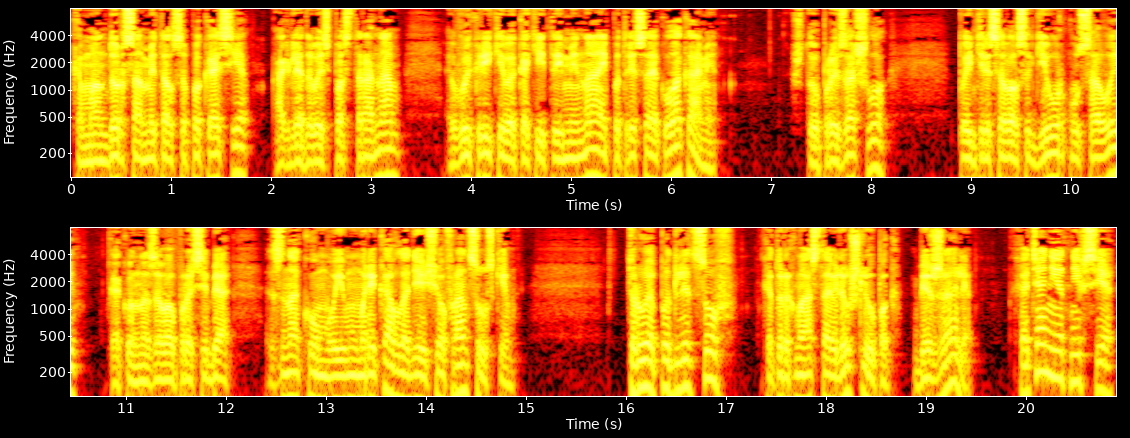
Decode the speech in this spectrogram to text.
Командор сам метался по косе, оглядываясь по сторонам, выкрикивая какие-то имена и потрясая кулаками. «Что произошло?» — поинтересовался Геур у совы, как он называл про себя, знакомого ему моряка, владеющего французским. «Трое подлецов, которых мы оставили у шлюпок, бежали. Хотя нет, не все»,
